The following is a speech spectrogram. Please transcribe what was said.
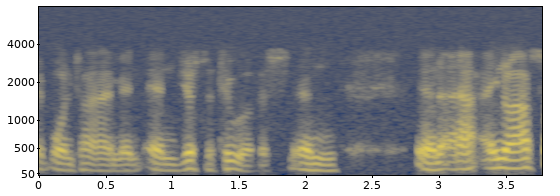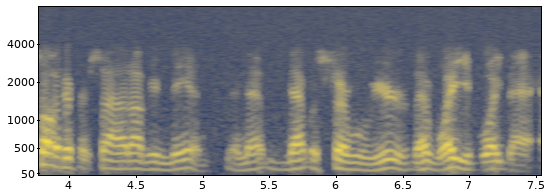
at one time, and and just the two of us, and and I, you know, I saw a different side of him then, and that that was several years, that way way back,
